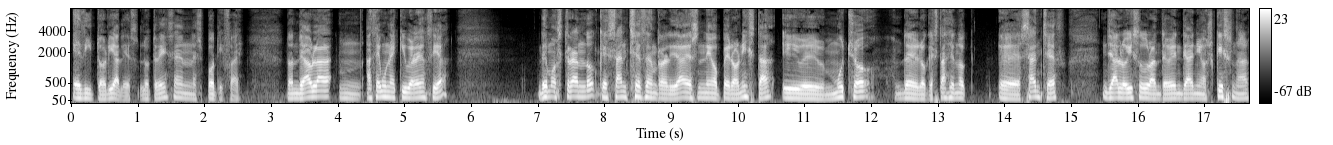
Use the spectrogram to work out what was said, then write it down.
Editoriales. Lo tenéis en Spotify. Donde habla, mm, hace una equivalencia demostrando que Sánchez en realidad es neoperonista y eh, mucho de lo que está haciendo eh, Sánchez ya lo hizo durante 20 años Kirchner,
